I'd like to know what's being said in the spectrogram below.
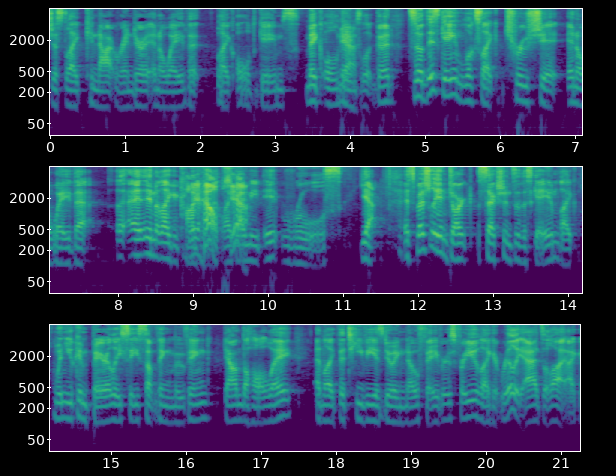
just like cannot render it in a way that like old games make old Yeah. games look good. So this game looks like true shit in a way that in like a compliment. helps, like yeah. I mean it rules. Yeah, especially in dark sections of this game, like when you can barely see something moving down the hallway and like the TV is doing no favors for you, like it really adds a lot. I,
